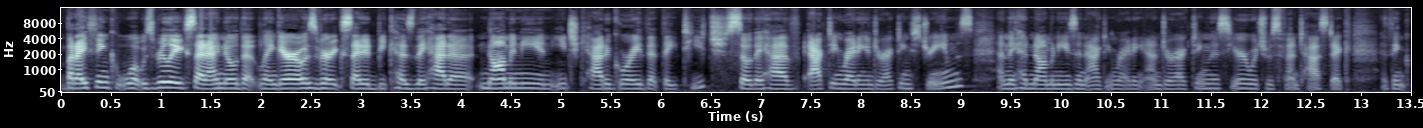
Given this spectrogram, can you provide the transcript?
But I think what was really exciting, I know that Langara was very excited because they had a nominee in each category that they teach. So they have acting, writing, and directing streams, and they had nominees in acting, writing, and directing this year, which was fantastic. I think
